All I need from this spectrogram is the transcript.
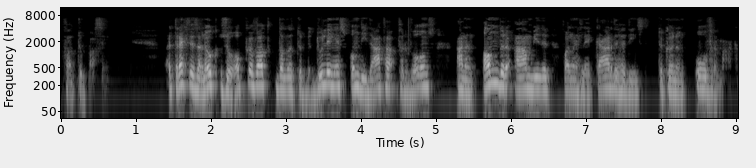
van toepassing. Het recht is dan ook zo opgevat dat het de bedoeling is om die data vervolgens aan een andere aanbieder van een gelijkaardige dienst te kunnen overmaken.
